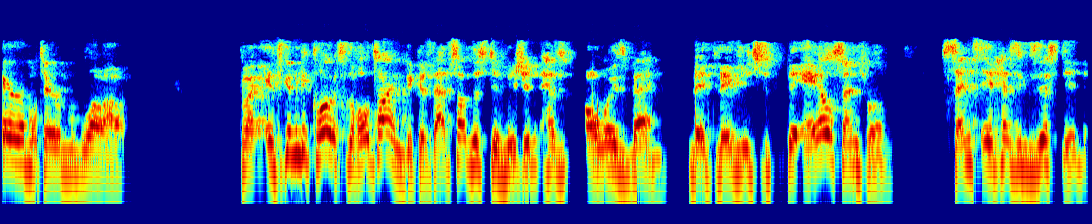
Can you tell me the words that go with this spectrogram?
terrible, terrible blowout. But it's going to be close the whole time because that's how this division has always been. They, they've just, the AL Central, since it has existed,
